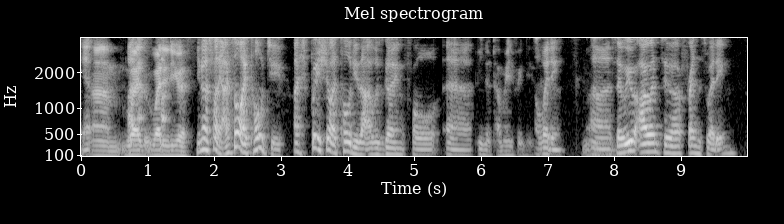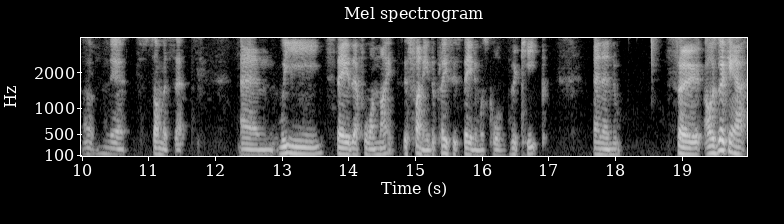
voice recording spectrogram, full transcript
Yep. Um, where I- where did you go? You know, it's funny. I thought I told you. I'm pretty sure I told you that I was going for uh, You didn't tell me anything. a days. wedding. No. Uh, so we, were, I went to a friend's wedding um, near Somerset, and we stayed there for one night. It's funny. The place we stayed in was called the Keep, and then so I was looking at.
